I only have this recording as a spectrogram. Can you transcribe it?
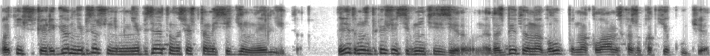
в этнический регион не обязательно, не обязательно означает, что там есть единая элита. Или это может быть очень сегментизированное, разбитое на группы, на кланы, скажем, как Якутия.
